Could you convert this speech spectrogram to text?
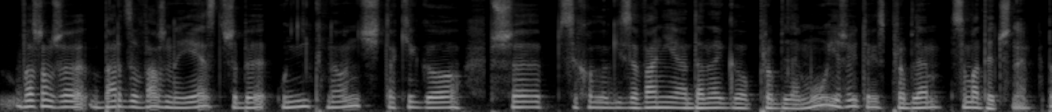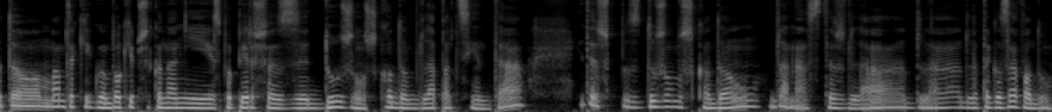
Uważam, że bardzo ważne jest, żeby uniknąć takiego przepsychologizowania danego problemu, jeżeli to jest problem somatyczny bo to mam takie głębokie przekonanie, jest po pierwsze z dużą szkodą dla pacjenta i też z dużą szkodą dla nas, też dla, dla, dla tego zawodu.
